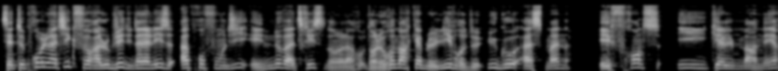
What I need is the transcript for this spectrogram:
Cette problématique fera l'objet d'une analyse approfondie et novatrice dans, le remarquable livre de Hugo Hassmann et Franz Ickelmarner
